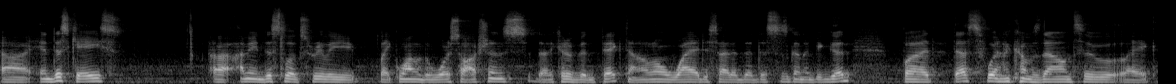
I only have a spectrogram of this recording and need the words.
Uh, in this case, uh, I mean, this looks really like one of the worst options that could have been picked. I don't know why I decided that this is going to be good, but that's when it comes down to like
